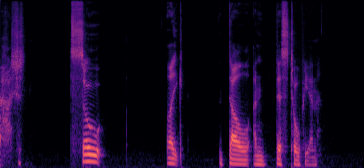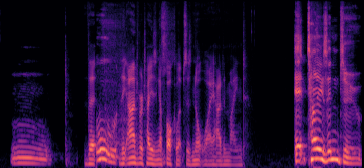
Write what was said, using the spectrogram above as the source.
Ah, It's just so like dull and dystopian Mm. that the advertising apocalypse is not what I had in mind. it ties into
